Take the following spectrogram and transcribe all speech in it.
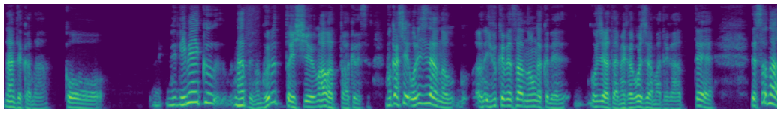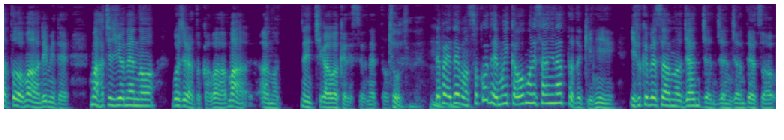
なんていうかな、こう、リメイク、なんていうの、ぐるっと一周回ったわけですよ。昔、オリジナルの、あの、伊福部さんの音楽で、ゴジラ対メカゴジラまでがあって、で、その後、まあ、ある意味で、まあ、84年のゴジラとかは、まあ、あの、ね、違うわけですよね、と。そうですね。うん、やっぱりでもそこでもう一回大森さんになった時に、伊福部さんのじゃんじゃんじゃんじゃんってやつを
